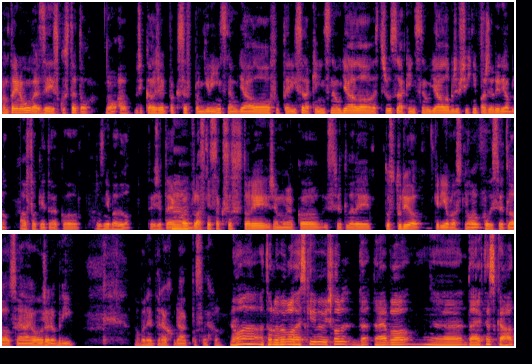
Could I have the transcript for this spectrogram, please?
mám tady novou verzi, zkuste to. No a říkal, že pak se v pondělí nic neudělalo, v úterý se taky nic neudělalo, ve středu se taky nic neudělalo, protože všichni pařili Diablo. A fakt je to jako hrozně bavilo. Takže to je jako hmm. vlastně success story, že mu jako vysvětlili to studio, který je vlastně mu vysvětlilo, co je na jeho hře dobrý bude teda chudák poslechl. No a tohle by bylo hezký, kdyby vyšlo Diablo uh, Director's Cut,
